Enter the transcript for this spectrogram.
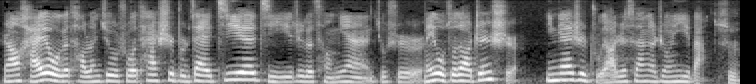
然后还有一个讨论就是说它是不是在阶级这个层面就是没有做到真实？应该是主要这三个争议吧？是。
